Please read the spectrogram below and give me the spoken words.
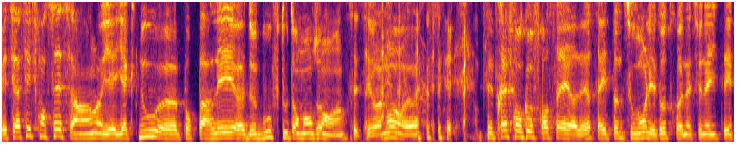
Mais c'est assez français ça. Hein. Il n'y a, que nous euh, pour parler euh, de bouffe tout en mangeant. Hein. C'est vraiment euh, c'est très franco-français. Hein. D'ailleurs, ça étonne souvent les autres nationalités.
